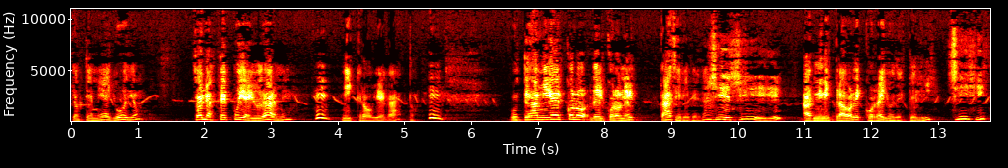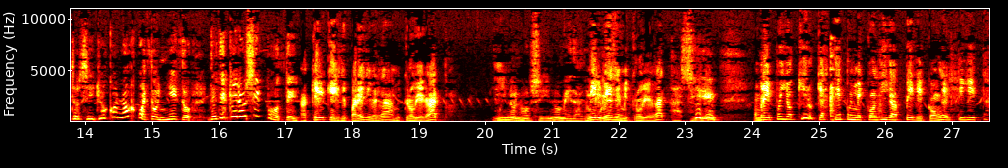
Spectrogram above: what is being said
que usted me ayude. Solo usted puede ayudarme. Mm, Microbio gato. Mm. Usted es amiga del, colo- del coronel Cáceres, ¿verdad? sí, sí. Administrador de correos de este lío. Sí, hijito, sí, yo conozco a Toñito desde que era un cipote. Aquel que se parece, ¿verdad? A Microbio gato. Uy, no, no, sí, no me he dado Mil cuenta. veces Microbio gato. ¿Así? Hombre, pues yo quiero que a usted pues me consiga pegue con él, tillita.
